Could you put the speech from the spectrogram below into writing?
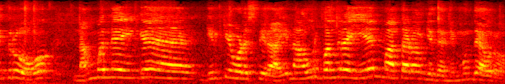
ಇದ್ರು ನಮ್ಮನ್ನೇ ಹಿಂಗೆ ಗಿರ್ಕಿ ಓಡಿಸ್ತೀರಾ ಇನ್ನು ಅವ್ರು ಬಂದ್ರೆ ಏನ್ ಮಾತಾಡೋಂಗಿದೆ ನಿಮ್ ಮುಂದೆ ಅವರು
